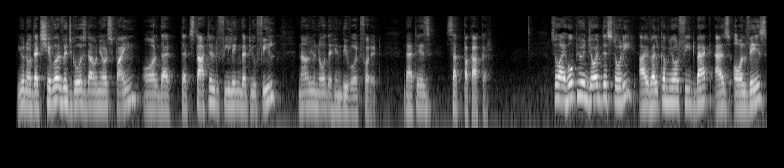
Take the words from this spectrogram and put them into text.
you know that shiver which goes down your spine or that that startled feeling that you feel now you know the hindi word for it. That is sak pakakar. So i hope you enjoyed this story. I welcome your feedback as always.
